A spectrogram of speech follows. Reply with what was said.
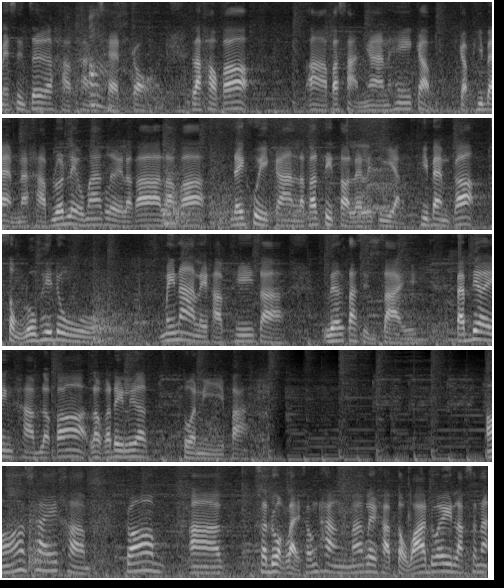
Messenger ครับทางอ่าแชทก่อน แล้วเขาก็อ่าประสานงานให้กับกับพี่แบมนะครับรวดเร็วมากเลยแล้วก็เราก็ได้คุยกันแล้วก็ติดต่อรายละเอียด พี่แบมก็ส่งรูปให้ดูไม่นานเลยครับ ที่จะเลือกตัดสินใจ แป๊บเดียวเองครับ แล้วก็เราก็ได้เลือกตัวนี้ไปอ๋อใช่ครับ ก็อ่า สะดวกหลายช่องทางมากเลยครับ แต่ว่าด้วยลักษณะ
